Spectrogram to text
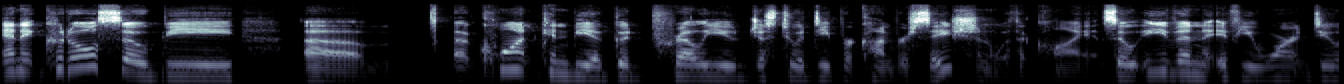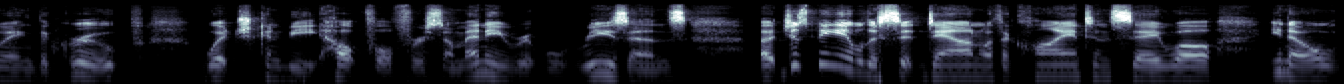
and it could also be um, a quant can be a good prelude just to a deeper conversation with a client. So even if you weren't doing the group, which can be helpful for so many re- reasons, uh, just being able to sit down with a client and say, well, you know,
